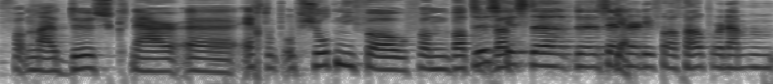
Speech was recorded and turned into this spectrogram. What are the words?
vanuit Dusk naar eh, echt op, op shotniveau van wat. Dus wat, is de, de zender Ja. die van vrouwenporno,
